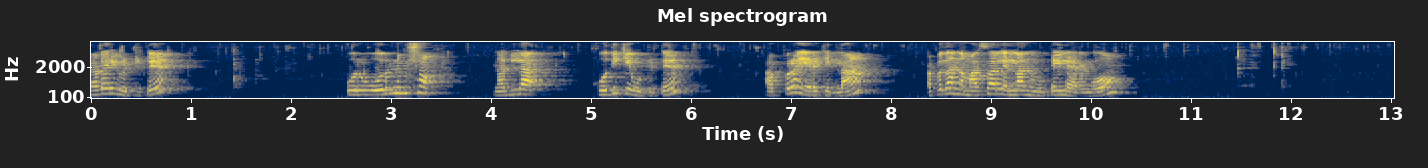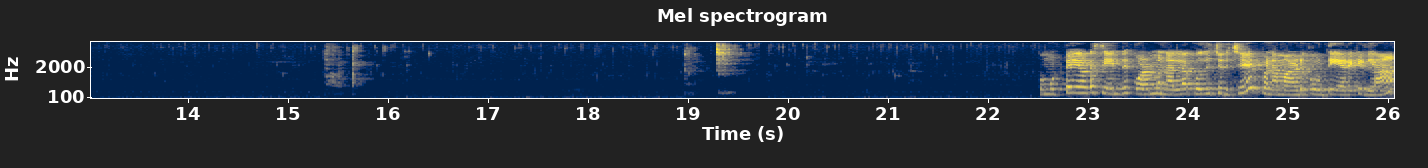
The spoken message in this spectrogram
கிளறி விட்டுட்டு ஒரு ஒரு நிமிஷம் நல்லா கொதிக்க விட்டுட்டு அப்புறம் இறக்கிடலாம். அப்போ தான் அந்த மசாலா எல்லாம் அந்த முட்டையில் இறங்கும். இப்போ முட்டையோட சேர்ந்து குழம்பு நல்லா கொதிச்சிடுச்சு இப்போ நம்ம அடுப்பு விட்டு இறக்கிடலாம்.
